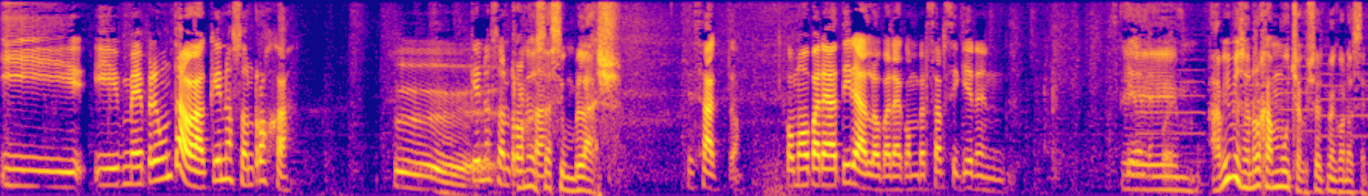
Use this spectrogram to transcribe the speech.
Y, y me preguntaba, ¿qué nos sonroja? Eh, ¿Qué nos ¿Qué sonroja? nos hace un blush? Exacto. Como para tirarlo, para conversar si quieren. si Eh, a mí me sonrojan muchas, ustedes me conocen,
